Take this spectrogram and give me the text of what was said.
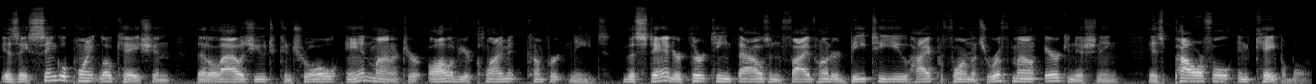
is a single point location that allows you to control and monitor all of your climate comfort needs. The standard 13,500 BTU high performance roof mount air conditioning is powerful and capable.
